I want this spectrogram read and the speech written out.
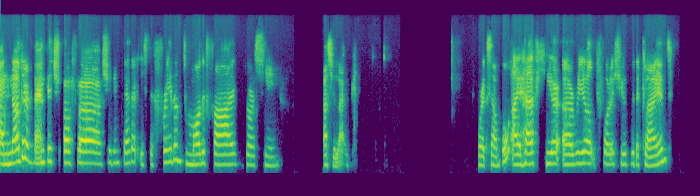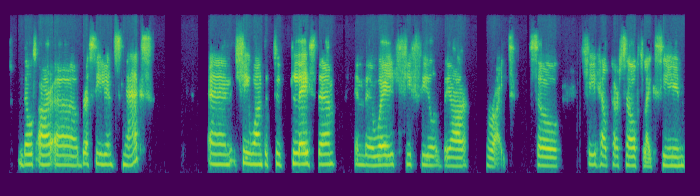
Another advantage of uh, shooting tether is the freedom to modify your scene as you like. For example, I have here a real photo shoot with a client. Those are uh, Brazilian snacks. And she wanted to place them in the way she feels they are right. So she helped herself like seeing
